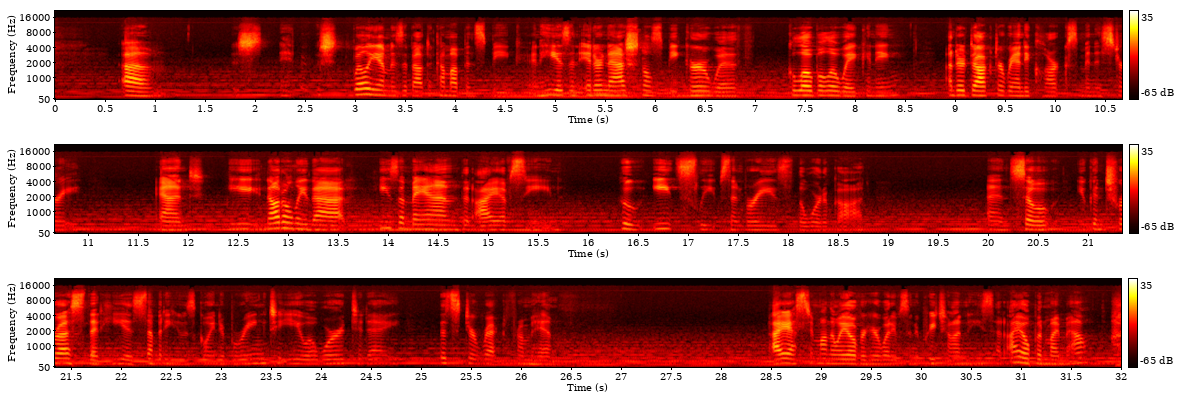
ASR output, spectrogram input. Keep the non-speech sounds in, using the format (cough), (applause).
Um, William is about to come up and speak, and he is an international speaker with Global Awakening under Dr. Randy Clark's ministry. And he, not only that, he's a man that I have seen who eats, sleeps, and breathes the Word of God. And so you can trust that he is somebody who's going to bring to you a word today that's direct from him. I asked him on the way over here what he was going to preach on, and he said, I opened my mouth. (laughs)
